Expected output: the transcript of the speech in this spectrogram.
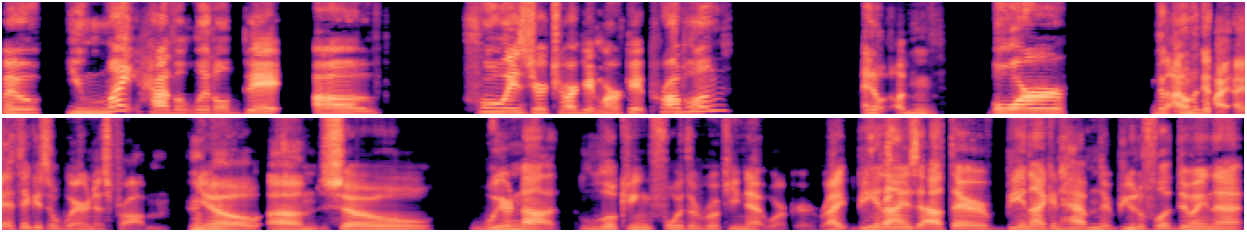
So you might have a little bit of who is your target market problem I don't. Um, or I don't think. I, I think it's awareness problem. You Mhm. know. Um. So we're not looking for the rookie networker, right? BNI I is out there. BNI can have them. They're beautiful at doing that.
